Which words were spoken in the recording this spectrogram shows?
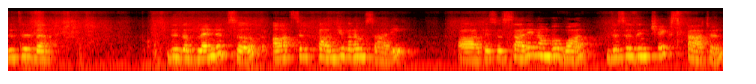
This is a this is a blended silk art silk kanjivaram sari. Uh, this is sari number one. This is in checks pattern,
